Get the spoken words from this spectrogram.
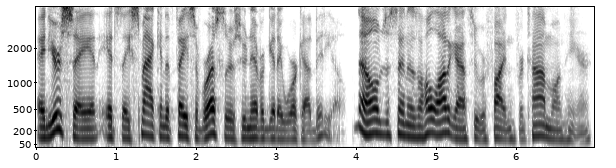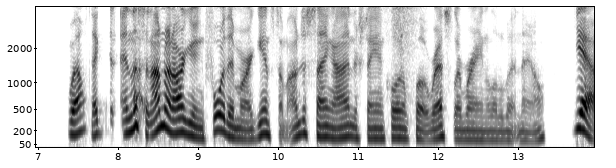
And you're saying it's a smack in the face of wrestlers who never get a workout video. No, I'm just saying there's a whole lot of guys who were fighting for time on here. Well, they, And listen, I'm not arguing for them or against them. I'm just saying I understand quote unquote wrestler brain a little bit now. yeah,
